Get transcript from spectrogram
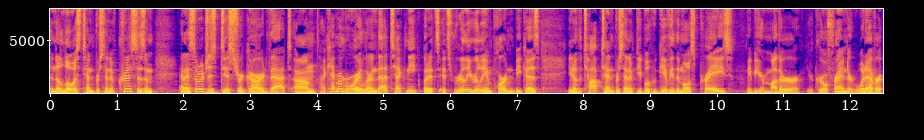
and the lowest 10% of criticism and i sort of just disregard that. Um, i can't remember where i learned that technique but it's, it's really really important because you know the top 10% of people who give you the most praise maybe your mother or your girlfriend or whatever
